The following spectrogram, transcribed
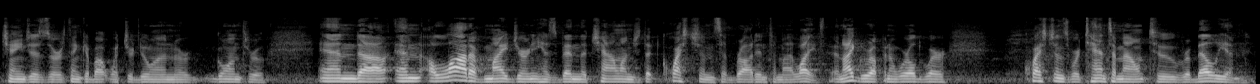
changes or think about what you're doing or going through. And, uh, and a lot of my journey has been the challenge that questions have brought into my life. And I grew up in a world where questions were tantamount to rebellion.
